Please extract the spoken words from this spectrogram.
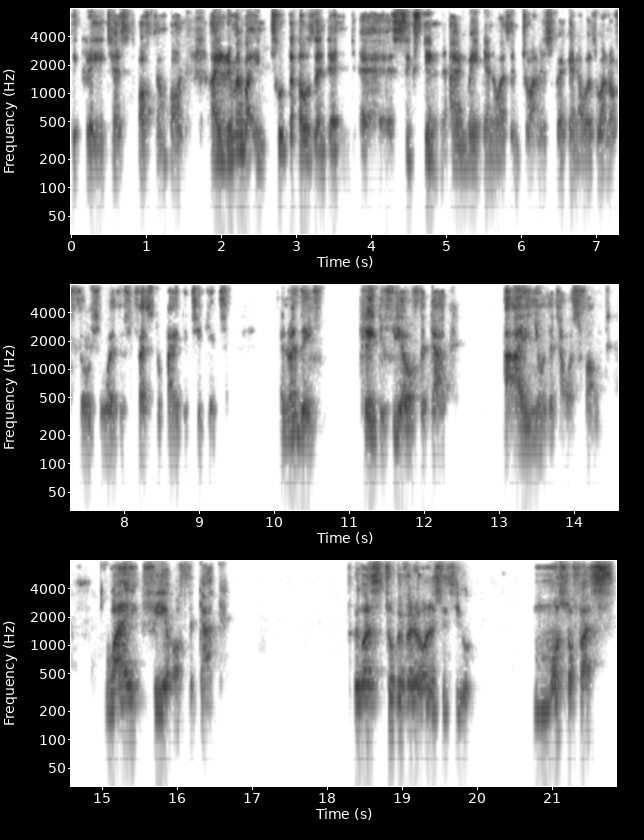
the greatest of them all. I remember in 2016, Iron Maiden was in Johannesburg, and I was one of those who were the first to buy the tickets. And when they played the Fear of the Dark, I knew that I was found. Why fear of the dark? Because to be very honest with you, most of us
